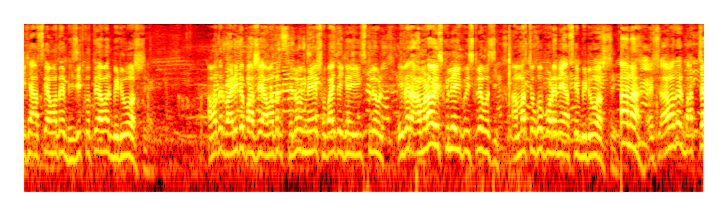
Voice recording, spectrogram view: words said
এখানে আজকে আমাদের ভিজিট করতে আমার ভিডিও আসছে আমাদের বাড়িতে পাশে আমাদের ছেলে মেয়ে সবাই তো এখানে এই স্কুলে পড়ে এবার আমরাও স্কুলে স্কুলে বসি আমার চোখে পড়ে নেই আজকে ভিডিও আসছে। না না আমাদের বাচ্চা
